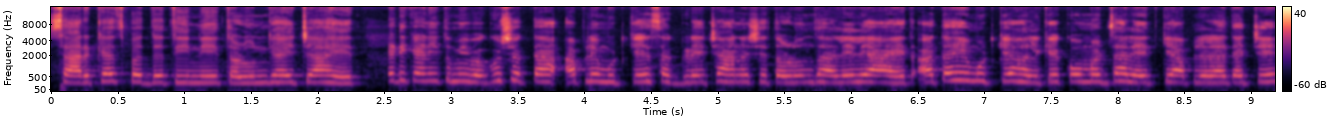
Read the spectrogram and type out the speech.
सारख्याच पद्धतीने तळून घ्यायचे आहेत. या ठिकाणी तुम्ही बघू शकता आपले मुटके सगळे छान असे तळून झालेले आहेत. आता हे मुटके हलके कोमट झालेत की आपल्याला त्याचे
